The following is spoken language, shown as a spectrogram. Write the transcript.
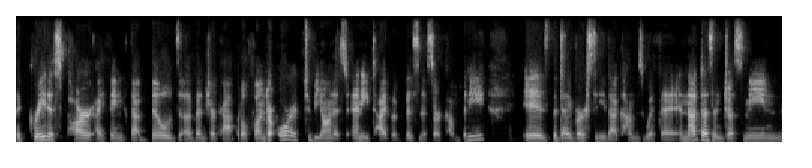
the greatest part I think that builds a venture capital fund, or, or to be honest, any type of business or company, is the diversity that comes with it, and that doesn't just mean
